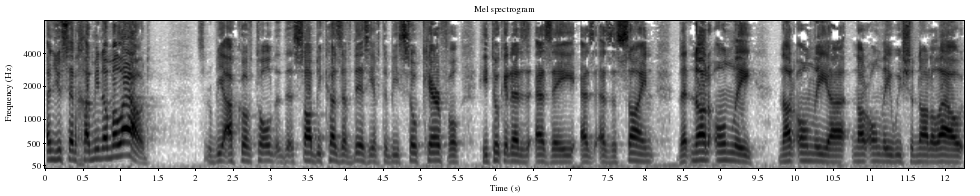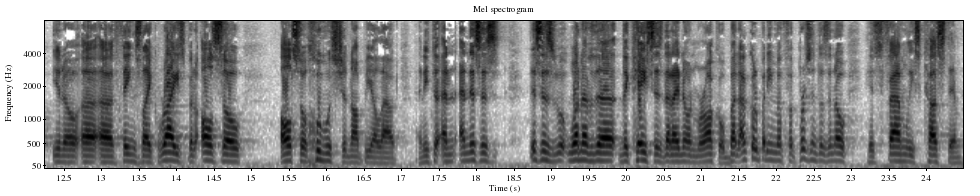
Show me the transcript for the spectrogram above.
and you said chamin I'm allowed." So Rabbi Yaakov told saw because of this, you have to be so careful. He took it as as a as as a sign that not only not only uh, not only we should not allow you know uh, uh, things like rice, but also also hummus should not be allowed. And he t- and and this is this is one of the, the cases that I know in Morocco. But al panim, if a person doesn't know his family's custom,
